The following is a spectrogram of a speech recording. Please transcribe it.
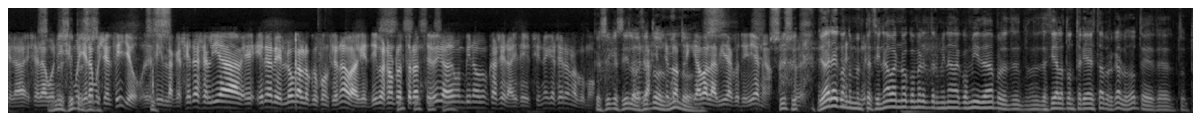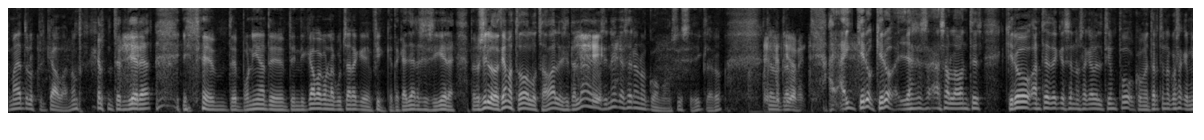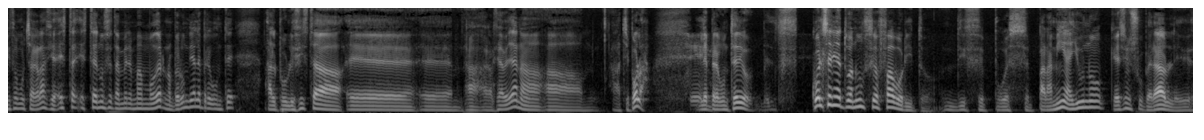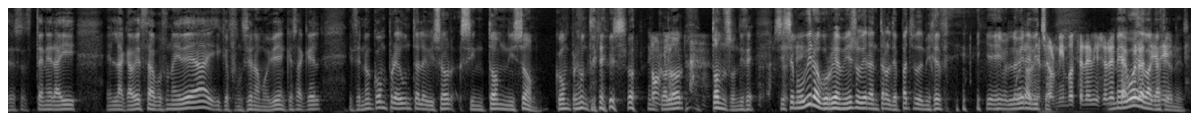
era, era Sí, hombre, buenísimo sí, y era eso muy sencillo. Es decir, la casera salía, eh, era el eslogan lo que funcionaba, que te ibas a un restaurante, venga, dame un vino con casera. Y dices, si no hay casera no como. Que sí, que sí, lo decía todo el mundo. Lo aplicaba la vida cotidiana. Sí, sí. Yo ahora cuando me empecinaba en no comer determinada comida, pues decía la tontería esta, pero claro, ¿no? te, te- tu, tu madre te lo explicaba, ¿no? Para que lo entendieras y te, te ponía, te, te indicaba con la cuchara que, en fin, que te callaras y siguieras. Pero sí, lo decíamos todos los chavales y tal, "Ah, Sí. si no hay casera no como. Sí, sí, claro. Claro, claro. Ay, ay, quiero, quiero, ya has has hablado antes, quiero, antes de que se nos acabe el tiempo, comentarte una cosa que me hizo mucha gracia. Este, este anuncio también es más moderno, pero un día le pregunté al publicista eh, eh, a García Avellana, a, a Chipola, Sí. le pregunté, digo, ¿cuál sería tu anuncio favorito? Dice, pues para mí hay uno que es insuperable. Dice, es tener ahí en la cabeza pues una idea y que funciona muy bien, que es aquel. Dice, no compre un televisor sin Tom ni Som. Compre un televisor en color Thomson. Dice, si se me hubiera ocurrido a mí eso, hubiera entrado al despacho de mi jefe y le hubiera Bueno, dicho, Los mismos televisores. me voy de vacaciones.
